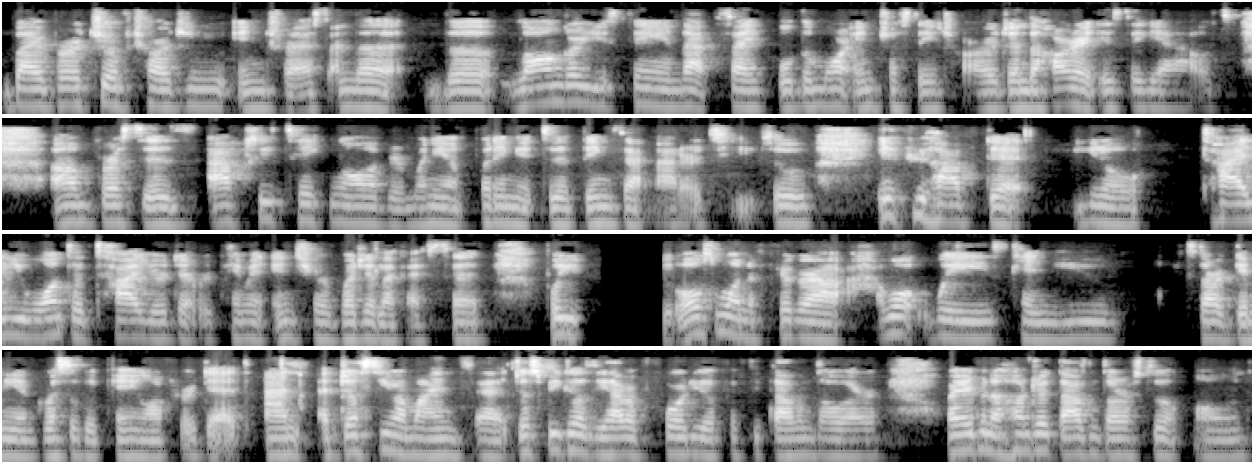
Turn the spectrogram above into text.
by virtue of charging you interest. And the, the longer you stay in that cycle, the more interest they charge and the harder it is to get out um, versus actually taking all of your money and putting it to the things that matter to you. So if you have debt, you know, tie, you want to tie your debt repayment into your budget, like I said, but you also want to figure out how, what ways can you start getting aggressively paying off your debt and adjusting your mindset. Just because you have a forty or fifty thousand dollar or even a hundred thousand dollar student loan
